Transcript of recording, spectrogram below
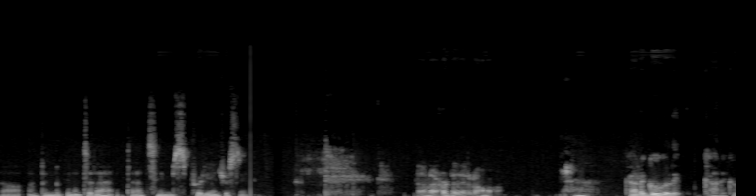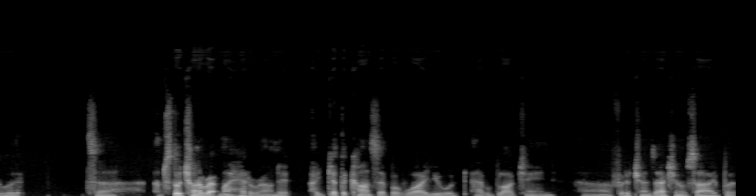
So I've been looking into that. That seems pretty interesting. I've not heard of that at all. Gotta Google it. Gotta Google it. It's, uh, I'm still trying to wrap my head around it. I get the concept of why you would have a blockchain. uh, for the transactional side, but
